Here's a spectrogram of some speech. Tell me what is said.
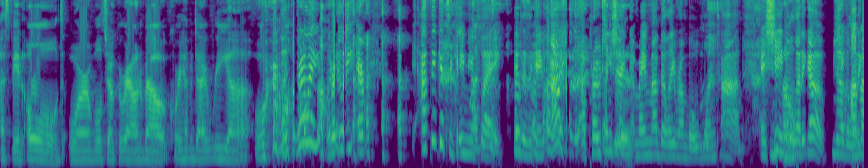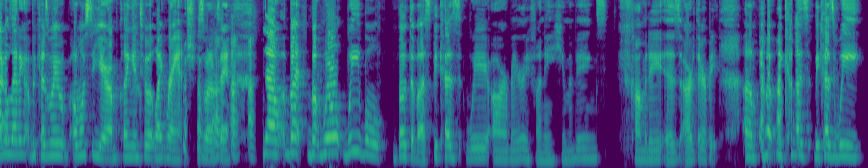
us being old, or we'll joke around about Corry having diarrhea, or Really, really, I think it's a game you play. It is a game. I had a protein shake that made my belly rumble one time, and she ain't gonna let it go. She No, I'm not it gonna let it go because we almost a year. I'm clinging to it like ranch, is what I'm saying. No, but but we'll we will both of us because we are very funny human beings. Comedy is our therapy, um, but because because we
